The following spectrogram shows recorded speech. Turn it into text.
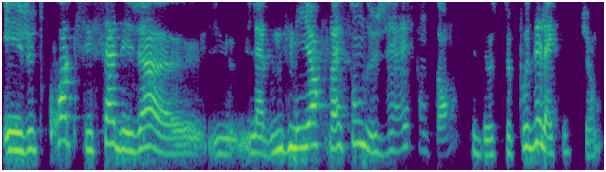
Et je crois que c'est ça déjà euh, la meilleure façon de gérer son temps, c'est de se poser la question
